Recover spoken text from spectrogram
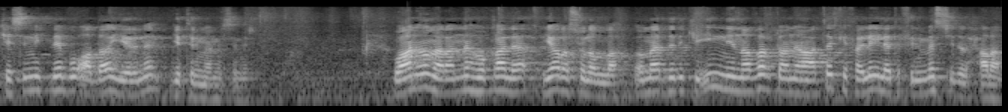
kesinlikle bu adağı yerine getirmemesidir. وعن عمر أنه قال يا رسول الله Ömer dedi ki inni nazartu an a'takife leylete fil mescidil haram.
